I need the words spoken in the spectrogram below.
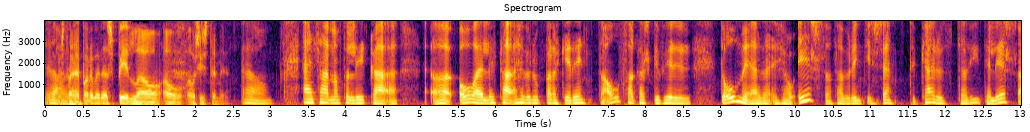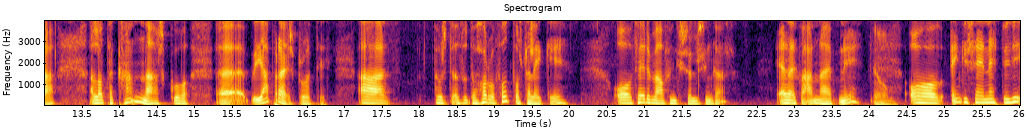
Já, það er bara verið að spila á, á, á sístemið Já, en það er náttúrulega líka óæðilegt það hefur nú bara ekki reynd á það kannski fyrir dómi eða hjá ESA. Það verður enginn sendt kæruð til því til ESA að láta kanna sko jafnræðisbrotið. Að þú veist að þú ert að horfa fótbóltaleiki og þeir eru með áfengisölsingar eða eitthvað annað efni Já. og enginn segir neitt við því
